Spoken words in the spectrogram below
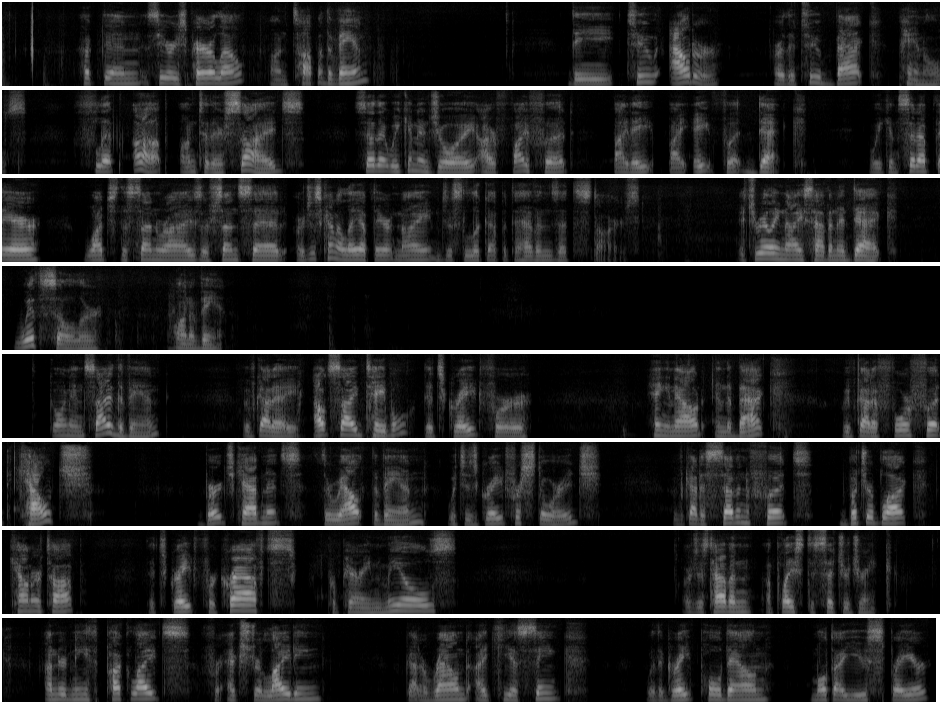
hooked in series parallel on top of the van. The two outer or the two back panels flip up onto their sides so that we can enjoy our five foot by eight by eight foot deck. We can sit up there, watch the sunrise or sunset, or just kind of lay up there at night and just look up at the heavens at the stars. It's really nice having a deck with solar on a van. Going inside the van, we've got a outside table that's great for hanging out in the back. We've got a four foot couch, birch cabinets throughout the van, which is great for storage. We've got a seven foot butcher block countertop that's great for crafts, preparing meals, or just having a place to set your drink. Underneath puck lights for extra lighting. We've got a round IKEA sink with a great pull down multi use sprayer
